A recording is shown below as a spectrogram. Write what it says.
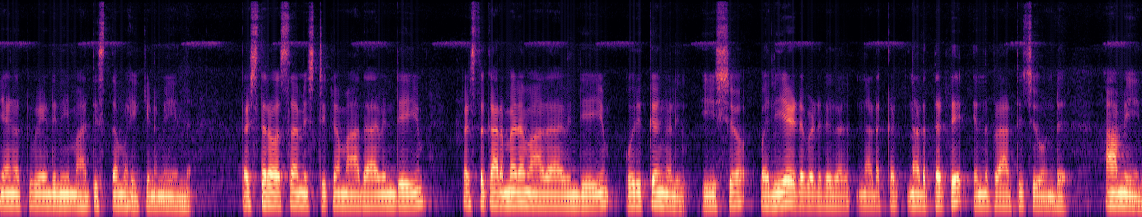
ഞങ്ങൾക്ക് വേണ്ടി നീ മാധ്യസ്ഥം വഹിക്കണമേ എന്ന്. പരിശുദ്ധ റോസ മിസ്റ്റിക്ക മാതാവിന്റെയും പരിശുദ്ധ കർമ്മല മാതാവിന്റെയും ഒരുക്കങ്ങളിൽ ഈശോ വലിയ ഇടപെടലുകൾ നടക്ക നടത്തട്ടെ എന്ന് പ്രാർത്ഥിച്ചുകൊണ്ട്. ആമീൻ.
